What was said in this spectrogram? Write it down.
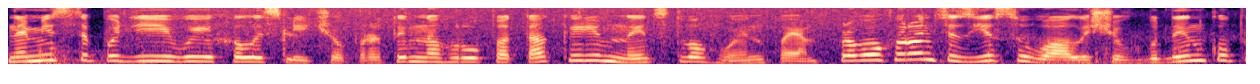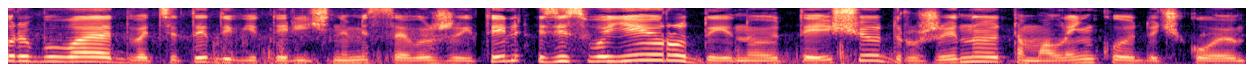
На місце події виїхали слідчо-оперативна група та керівництво ГУНП. Правоохоронці з'ясували, що в будинку перебуває 29-річний місцевий житель зі своєю родиною, тещою, дружиною та маленькою дочкою.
